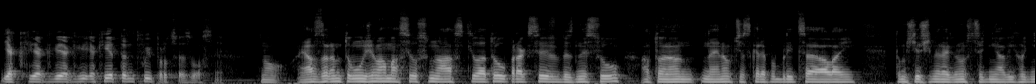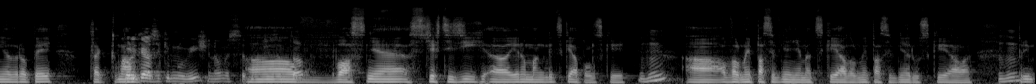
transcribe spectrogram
jak, jak, jak, jaký je ten tvůj proces vlastně? No, já vzhledem tomu, že mám asi 18 letou praxi v biznisu, a to nejenom v České republice, ale i v tom širším regionu střední a východní Evropy, tak mám... Kolik jazyky mluvíš, jenom jestli a, Vlastně z těch cizích a jenom anglicky a polsky. Mm-hmm. A velmi pasivně německy a velmi pasivně rusky, ale mm-hmm.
